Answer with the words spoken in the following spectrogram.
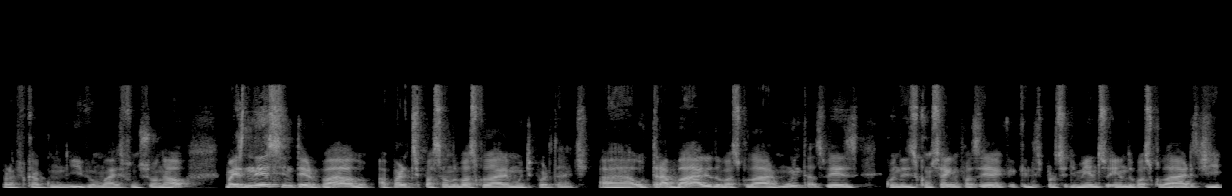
para ficar com um nível mais funcional, mas nesse intervalo, a participação do vascular é muito importante. Ah, o trabalho do vascular, muitas vezes, quando eles conseguem fazer aqueles procedimentos endovasculares de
